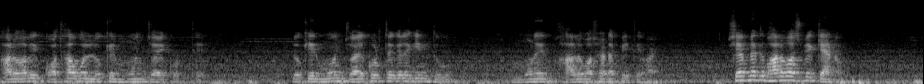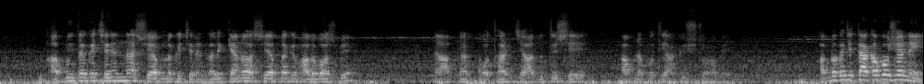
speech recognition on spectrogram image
ভালোভাবে কথা বলে লোকের মন জয় করতে। লোকের মন জয় করতে গেলে কিন্তু মনের ভালোবাসাটা পেতে হয়। সে আপনাকে ভালোবাসবে কেন? আপনি তাকে চেনেন না, সে আপনাকে চেনেন তাহলে কেন সে আপনাকে ভালোবাসবে? না, আপনার কথার জাদুতে সে আপনার প্রতি আকৃষ্ট হবে। আপনার কাছে টাকা পয়সা নেই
